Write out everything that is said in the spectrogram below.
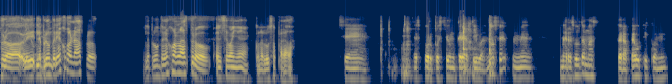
Pero le, le preguntaría a Jonás, pero. Le preguntaría a Jonás, pero él se baña con la luz apagada. Sí. Es por cuestión creativa. No sé, me, me resulta más terapéutico a mí.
